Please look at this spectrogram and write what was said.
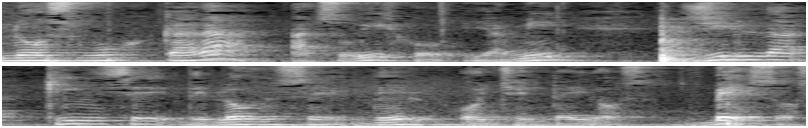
nos buscará a su hijo y a mí, Gilda 15 del 11 del 82. Besos,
